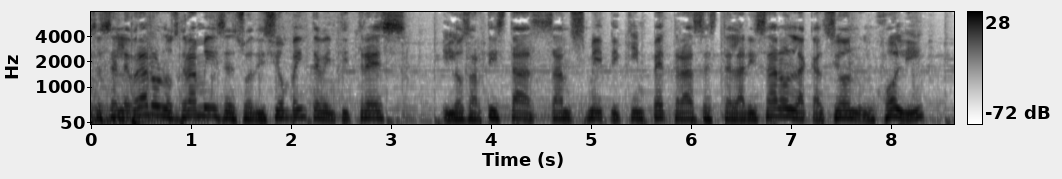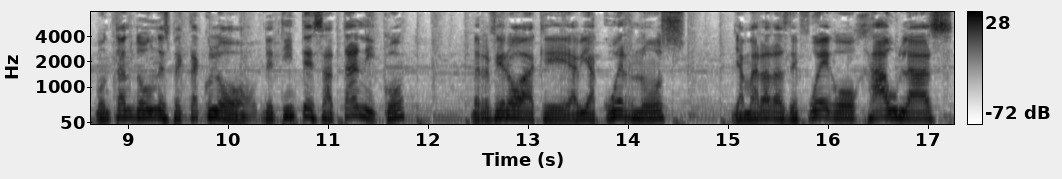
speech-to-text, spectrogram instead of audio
Se celebraron los Grammys en su edición 2023 y los artistas Sam Smith y Kim Petras estelarizaron la canción Unholy, montando un espectáculo de tinte satánico. Me refiero a que había cuernos, llamaradas de fuego, jaulas,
